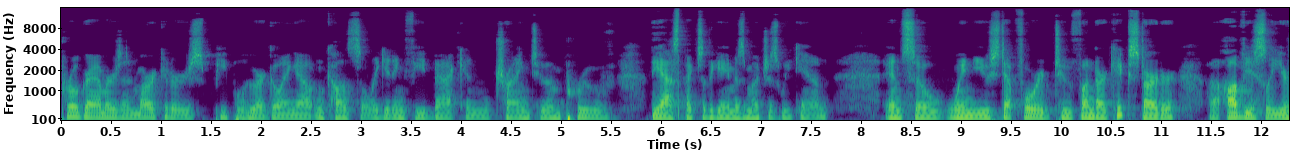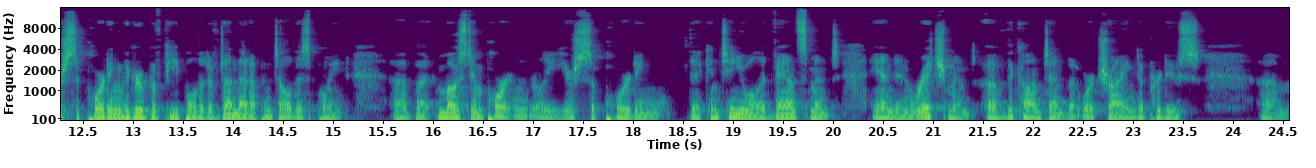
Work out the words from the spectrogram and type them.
programmers and marketers, people who are going out and constantly getting feedback and trying to improve the aspects of the game as much as we can. And so when you step forward to fund our Kickstarter, uh, obviously you're supporting the group of people that have done that up until this point. Uh, but most importantly, you're supporting the continual advancement and enrichment of the content that we're trying to produce. Um,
